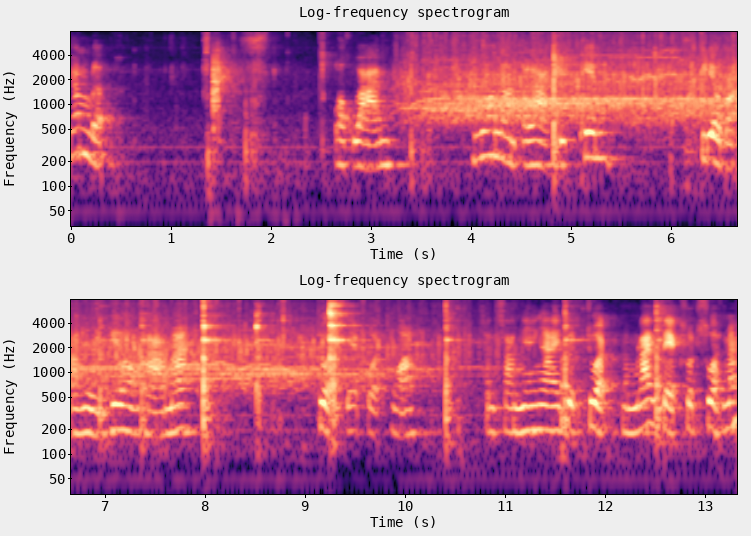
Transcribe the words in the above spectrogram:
ง่ำแบบออกหวานนัวน้ำปลาร้าพริกเข้มเปรี้ยวกับองุ่นพี่น้องคะมาจวดแก้ปวดหัวสันๆง่ายๆจวดๆน้ำลายแตกสวดๆมา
